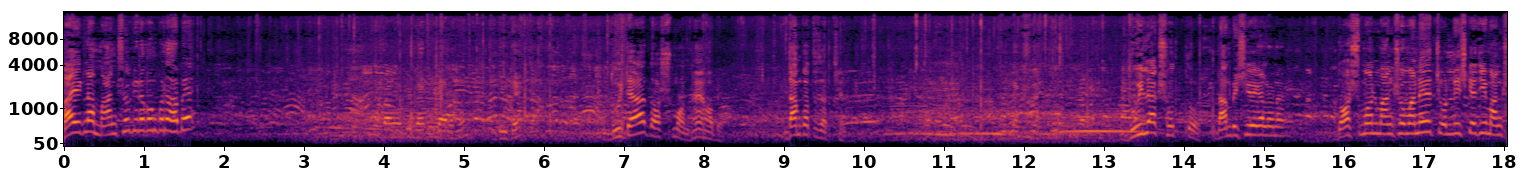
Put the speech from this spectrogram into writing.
ভাই এগুলা মাংস কীরকম করে হবে? দুইটা? দশ মন হ্যাঁ হবে। দাম কত যাচ্ছেন দুই লাখ সত্তর। দাম বেশি হয়ে গেল না। দশ মন মাংস মানে চল্লিশ কেজি মাংস,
